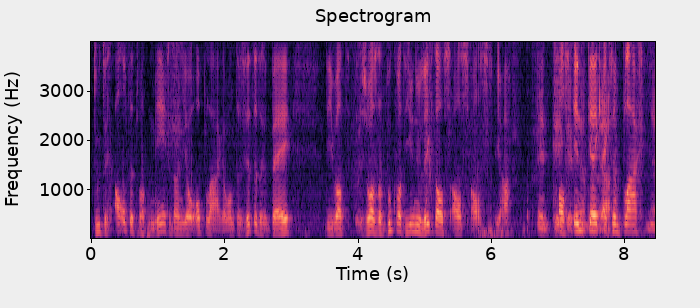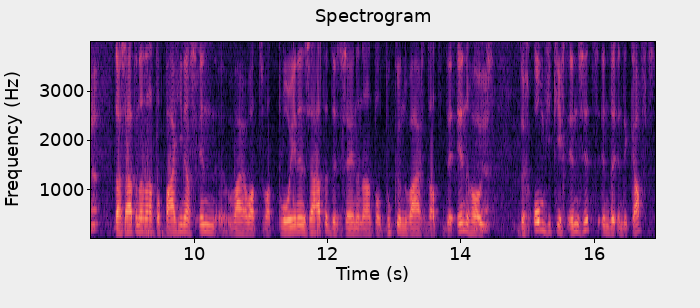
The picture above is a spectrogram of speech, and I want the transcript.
doet er altijd wat meer dan jouw oplage. Want er zitten erbij die wat, zoals dat boek wat hier nu ligt, als, als, als, ja, als inkijkexemplaar. Ja. Daar zaten een aantal pagina's in waar wat, wat plooien in zaten. Er zijn een aantal boeken waar dat de inhoud er omgekeerd in zit, in de, in de kaft.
